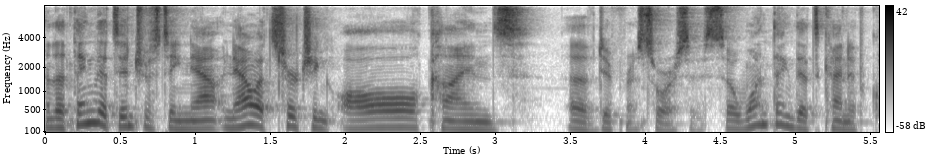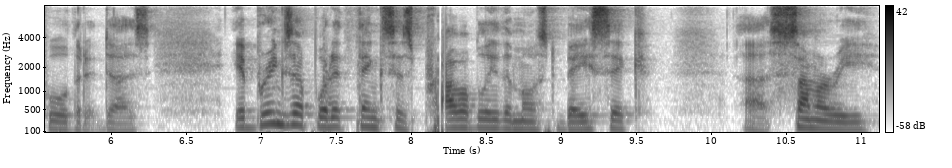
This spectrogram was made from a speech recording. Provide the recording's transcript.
Now the thing that's interesting now, now it's searching all kinds of different sources. So one thing that's kind of cool that it does it brings up what it thinks is probably the most basic uh, summary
